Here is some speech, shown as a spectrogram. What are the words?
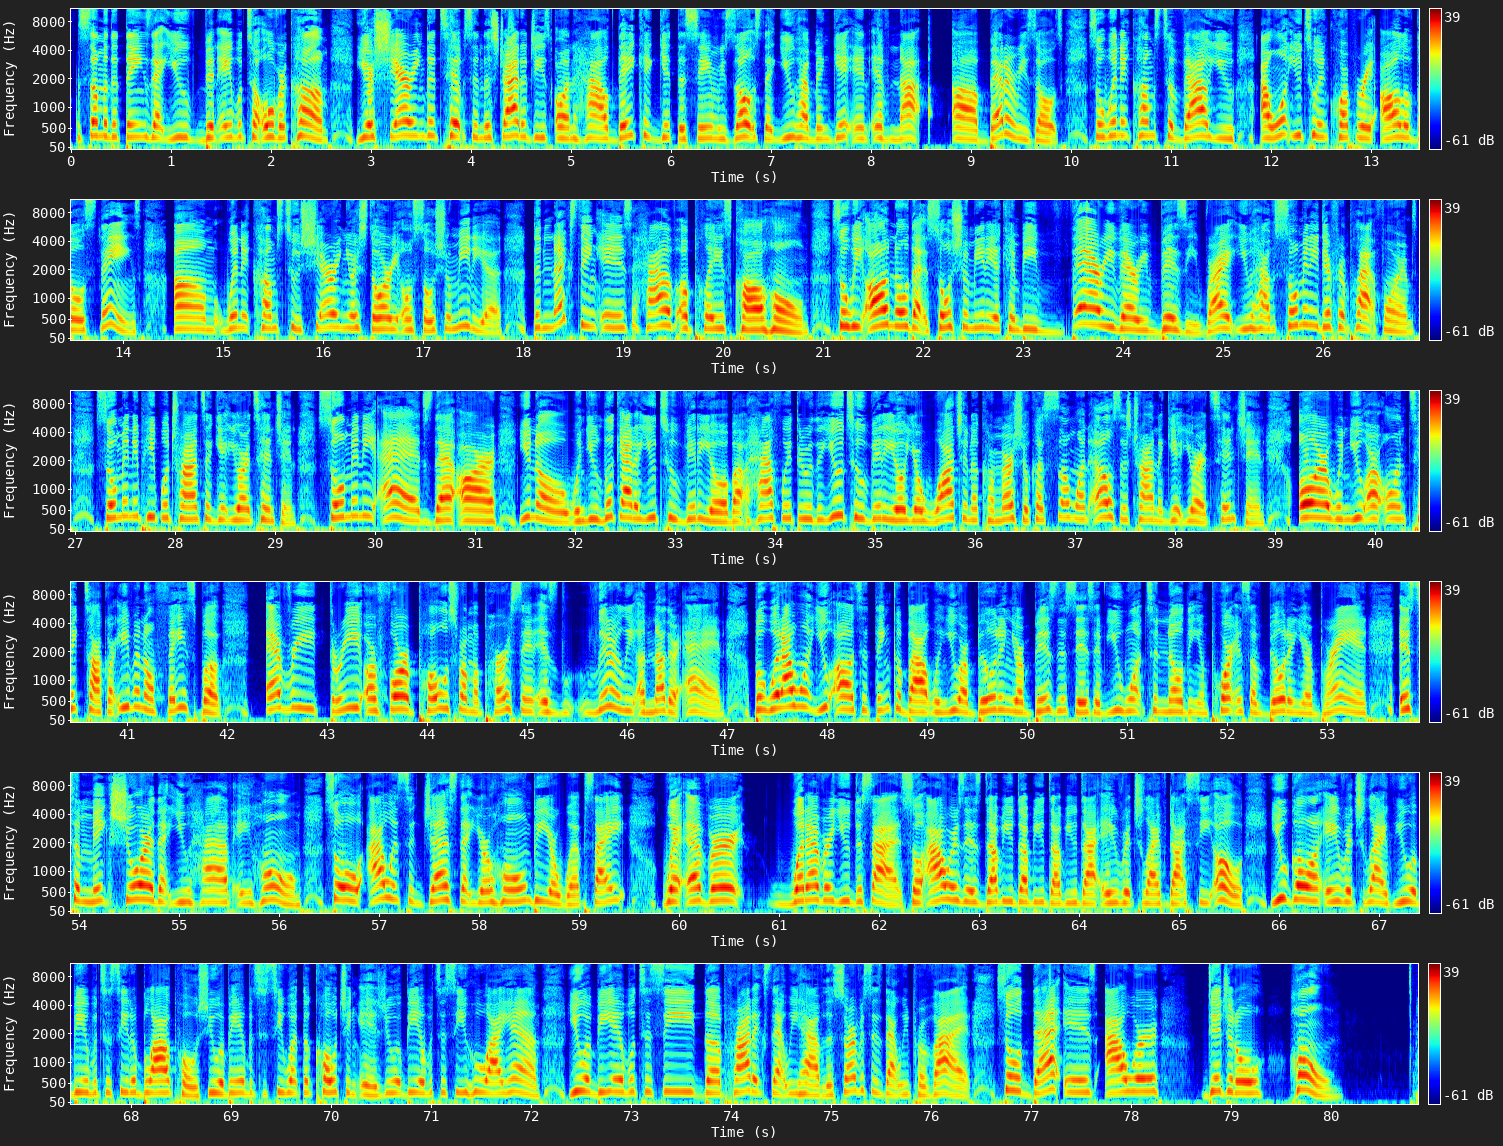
some of the things that you've been able to overcome. You're sharing the tips and the strategies on how they could get the same results that you have been getting, if not uh, better results. So when it comes to value, I want you to incorporate all of those things. Um, when it comes to sharing your story on social media, the next thing is have a place called home. So we all know that social media can be very, very busy, right? You have so many different platforms, so many people trying to get your attention, so many ads that are, you know, when you look at a YouTube video, about halfway through the YouTube video, you're watching a commercial because someone else is trying to get your attention attention. Or when you are on TikTok or even on Facebook, every three or four posts from a person is literally another ad. But what I want you all to think about when you are building your businesses, if you want to know the importance of building your brand, is to make sure that you have a home. So I would suggest that your home be your website wherever whatever you decide. So ours is www.arichlife.co. You go on A Rich Life, you will be able to see the blog post. You will be able to see what the coaching is. You will be able to see who I am. You will be able to see the products that we have, the services that we provide. So that is our digital home.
